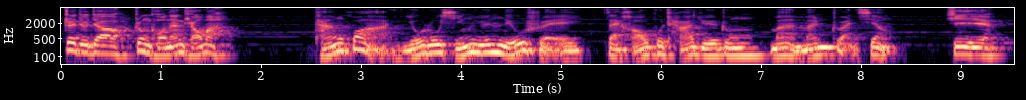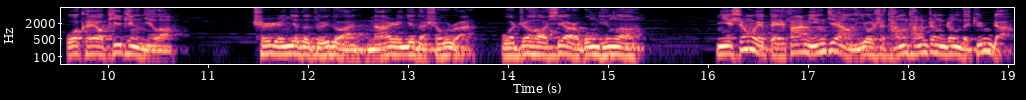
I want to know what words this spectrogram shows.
这就叫众口难调嘛。”谈话犹如行云流水，在毫不察觉中慢慢转向。西姨，我可要批评你了，吃人家的嘴短，拿人家的手软，我只好洗耳恭听了。你身为北伐名将，又是堂堂正正的军长，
